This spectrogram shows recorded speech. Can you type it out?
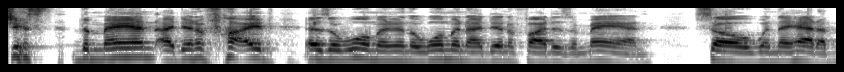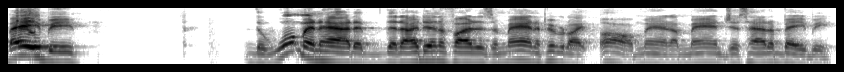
just the man identified as a woman and the woman identified as a man. So when they had a baby, the woman had it that identified as a man, and people were like, "Oh man, a man just had a baby."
